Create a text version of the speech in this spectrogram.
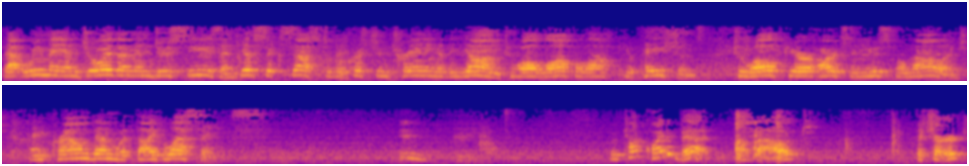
that we may enjoy them in due season. Give success to the Christian training of the young, to all lawful occupations, to all pure arts and useful knowledge, and crown them with thy blessings. We've talked quite a bit about the church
